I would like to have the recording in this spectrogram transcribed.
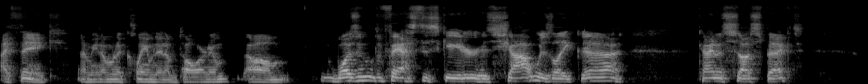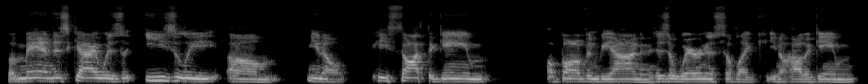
I think. I mean, I'm going to claim that I'm taller than him. Um, wasn't the fastest skater. His shot was like uh, kind of suspect. But man, this guy was easily, um, you know, he thought the game above and beyond, and his awareness of like, you know, how the game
